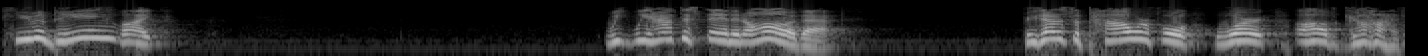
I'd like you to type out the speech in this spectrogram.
human being, like, we, we have to stand in awe of that. Because that is the powerful work of God.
